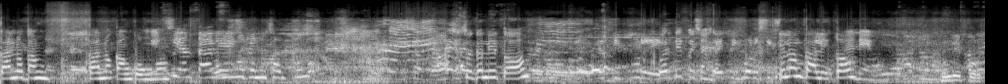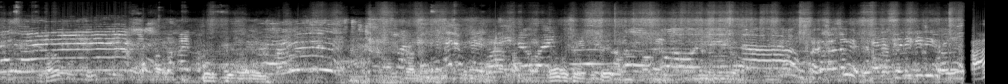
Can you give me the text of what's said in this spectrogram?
Kano kang kano kang kung mo? So ganito? 40 po siya. Ilang tali to? Hindi 40. 40. 40. Ano kasi puti? Ha?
